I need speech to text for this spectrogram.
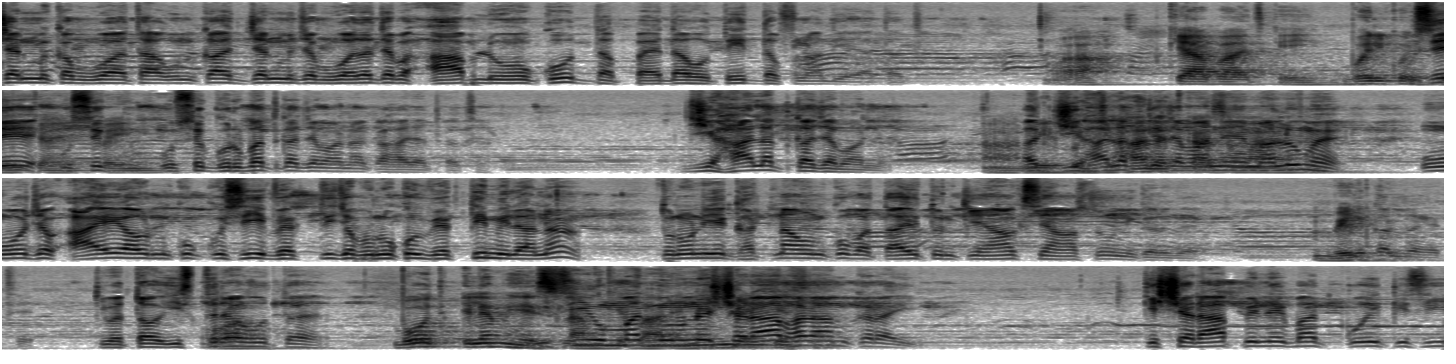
जन्म कब हुआ था? उनका जन्म जब हुआ था जब आप लोगों को पैदा होते ही दफना दिया जाता था। वाह क्या बात कही। बिल्कुल उसे उसे उसे गुर्बत का जमाना कहा जाता था। जिहालत का जमाना। हाँ, और जिहालत के जमाने में मालूम है वो जब आए और उनको किसी व्यक्ति जब उनको कोई व्यक्ति मिला ना तो उन्होंने ये घटना उनको बताई तो उनकी आँख से आँसू निकल गए। निकल रहे थे कि बताओ इस तरह होता है। बहुत इलम है इसी उम्मत में उन्होंने शराब हराम कराई। कि शराब पीने के बाद कोई किसी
